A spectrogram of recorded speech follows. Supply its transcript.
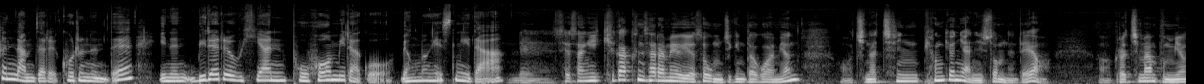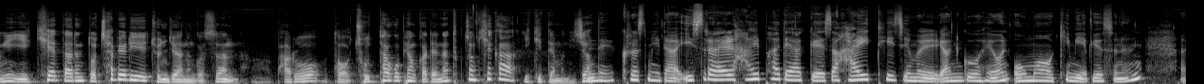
큰 남자를 고르는데 이는 미래를 위한 보험이라고 명명했습니다. 네, 세상이 키가 큰 사람에 의해서 움직인다고 하면 어, 지나친 편견이 아닐 수 없는데요. 어, 그렇지만 분명히 이 키에 따른 또 차별이 존재하는 것은 어, 바로 더 좋다고 평가되는 특정 키가 있기 때문이죠. 네, 그렇습니다. 이스라엘 하이파 대학교에서 하이티즘을 연구해온 오머 키미 교수는 어,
